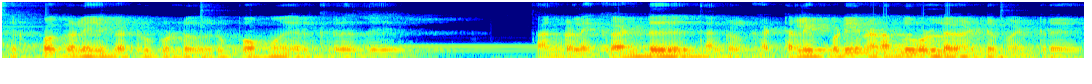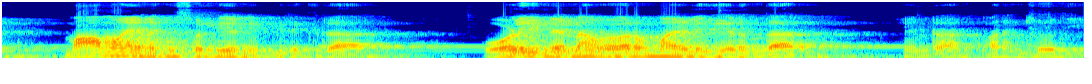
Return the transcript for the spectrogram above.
சிற்பக்கலையை கற்றுக்கொள்ள விருப்பமும் இருக்கிறது. தங்களை கண்டு தங்கள் கட்டளைப்படி நடந்து கொள்ள வேண்டும் என்று மாமா எனக்கு சொல்லி அனுப்பியிருக்கிறார். ஓலையிலெல்லாம் விவரமாக எழுதியிருந்தார் என்றான் பரஞ்சோதி.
